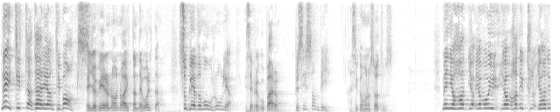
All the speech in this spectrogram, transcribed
nej titta, där är han tillbaks! ellos vieron, no, no, ahí están de vuelta. Så blev de oroliga, se preocuparon, precis som vi. así como nosotros. Men jag hade, jag, jag var ju, jag hade, jag hade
